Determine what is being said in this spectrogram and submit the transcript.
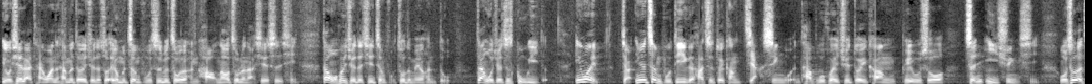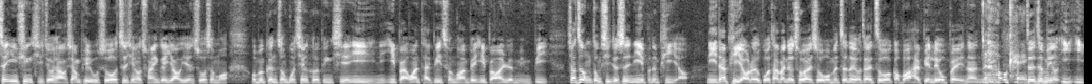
有些来台湾的，他们都会觉得说，哎，我们政府是不是做的很好，然后做了哪些事情？但我会觉得，其实政府做的没有很多，但我觉得这是故意的，因为讲，因为政府第一个，他只对抗假新闻，他不会去对抗，譬如说争议讯息。我说的争议讯息，就好像譬如说，之前有传一个谣言，说什么我们跟中国签和平协议，你一百万台币存款变一百万人民币，像这种东西，就是你也不能辟谣，你一旦辟谣了，国台办就出来说我们真的有在做，搞不好还变六倍，那你 OK，这这没有意义。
